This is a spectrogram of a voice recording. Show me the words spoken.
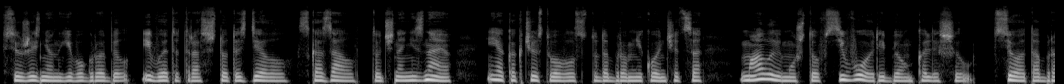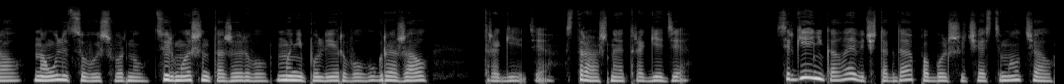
Всю жизнь он его гробил, и в этот раз что-то сделал, сказал, точно не знаю. Я как чувствовал, что добром не кончится — Мало ему, что всего ребенка лишил. Все отобрал, на улицу вышвырнул, тюрьмой шантажировал, манипулировал, угрожал. Трагедия, страшная трагедия. Сергей Николаевич тогда по большей части молчал.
